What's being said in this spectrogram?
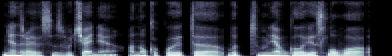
мне нравится звучание. Оно какое-то... Вот у меня в голове слово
